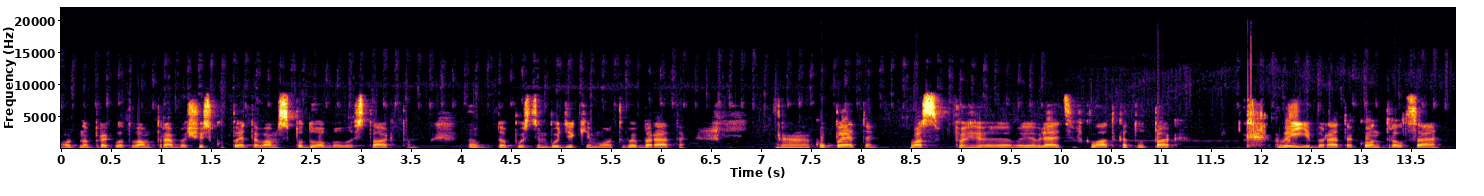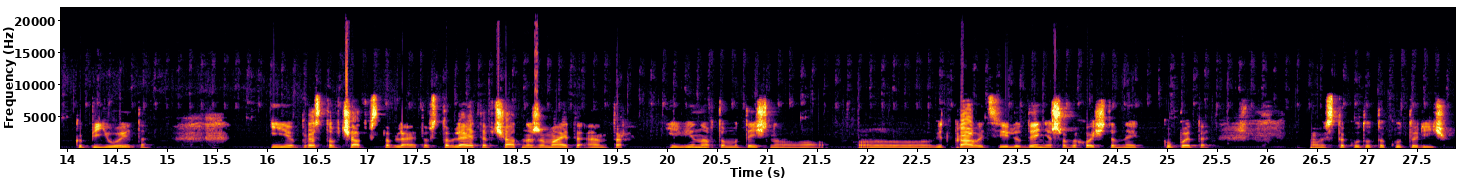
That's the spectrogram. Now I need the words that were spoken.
от, наприклад, вам треба щось купити, вам сподобалось, так? Там, ну, допустимо, будь-який мод. Ви берете е, купити, у вас е, виявляється вкладка тут, так? Ви її берете Ctrl-C, копіюєте і просто в чат вставляєте. Вставляєте в чат, нажимаєте Enter. І він автоматично е, відправить цій людині, що ви хочете в неї купити ось таку-то таку-то річ,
